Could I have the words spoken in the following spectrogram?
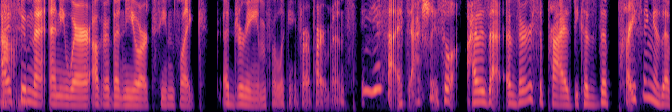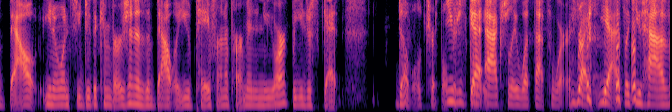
i Um, assume that anywhere other than new york seems like a dream for looking for apartments Yeah, it's actually so I was uh, very surprised because the pricing is about, you know, once you do the conversion is about what you pay for an apartment in New York, but you just get double, triple. you just get actually what that's worth Right. Yeah. It's like you have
